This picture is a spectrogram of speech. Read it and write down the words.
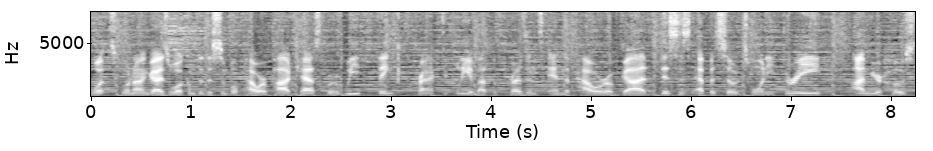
What's going on, guys? Welcome to the Simple Power Podcast, where we think practically about the presence and the power of God. This is episode 23. I'm your host,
